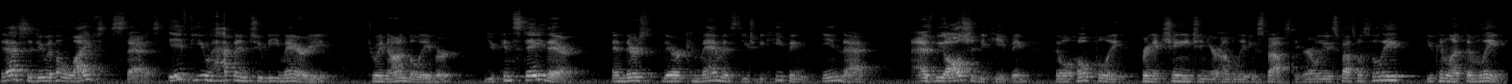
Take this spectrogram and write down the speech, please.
It has to do with a life status. If you happen to be married to a non-believer, you can stay there, and there's there are commandments that you should be keeping in that, as we all should be keeping. That will hopefully bring a change in your unbelieving spouse. If your unbelieving spouse wants to leave, you can let them leave.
